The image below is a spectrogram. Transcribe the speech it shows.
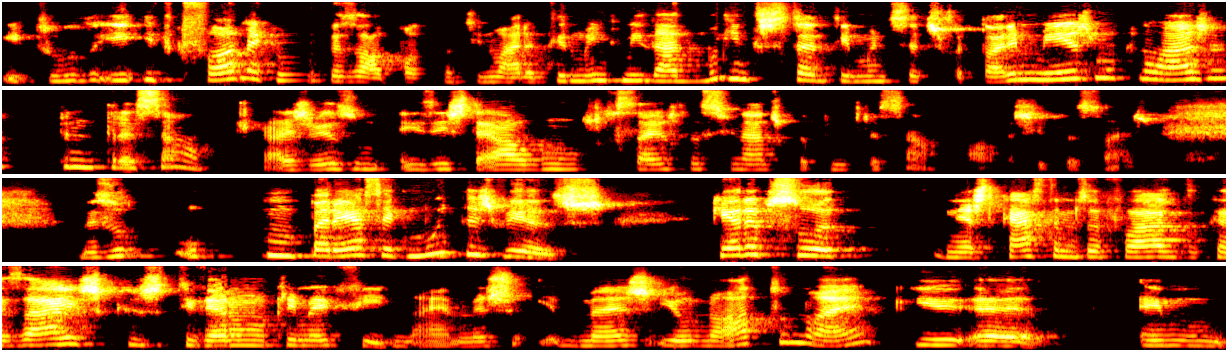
e tudo, e, e, de que forma é que o casal pode continuar a ter uma intimidade muito interessante e muito satisfatória, mesmo que não haja penetração, porque às vezes existem alguns receios relacionados com a penetração, algumas situações. Mas o, o que me parece é que muitas vezes, quer a pessoa, neste caso estamos a falar de casais que tiveram um primeiro filho, não é? Mas, mas eu noto, não é, que uh, em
